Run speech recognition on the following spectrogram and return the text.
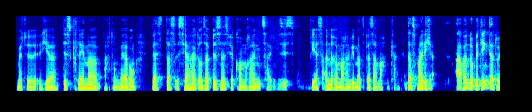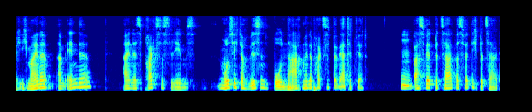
möchte hier Disclaimer, Achtung, Werbung, Best, das ist ja halt unser Business. Wir kommen rein und zeigen, wie sie es wie es andere machen, wie man es besser machen kann. Das meine ich aber nur bedingt dadurch. Ich meine, am Ende eines Praxislebens muss ich doch wissen, wonach meine Praxis bewertet wird. Hm. Was wird bezahlt, was wird nicht bezahlt?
